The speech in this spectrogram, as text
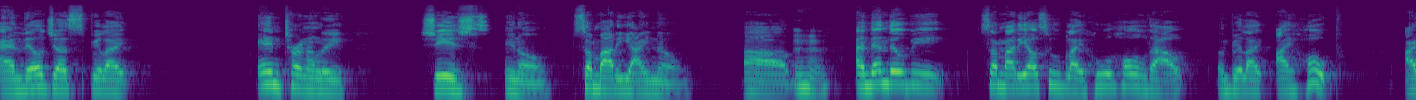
And they'll just be like internally, she's, you know, somebody I know. Um and then there'll be somebody else who like who'll hold out and be like, I hope I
